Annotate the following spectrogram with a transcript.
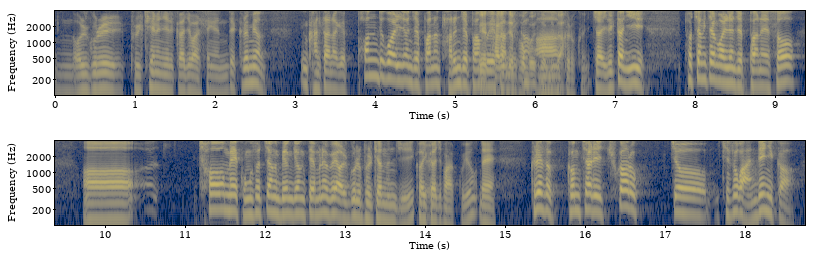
음, 얼굴을 붉히는 일까지 발생했는데 그러면 간단하게 펀드 관련 재판은 다른 재판부에서 네, 다른 합니까? 재판부에서 아, 합니다. 그렇군요. 자, 일단 이 표창장 관련 재판에서 어 처음에 공소장 변경 때문에 왜 얼굴을 붉혔는지 거기까지 봤고요. 네. 그래서 검찰이 추가로 저 기소가 안 되니까 네.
